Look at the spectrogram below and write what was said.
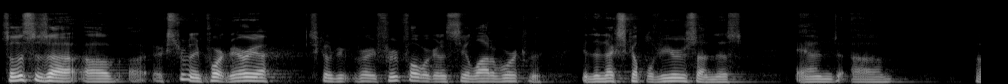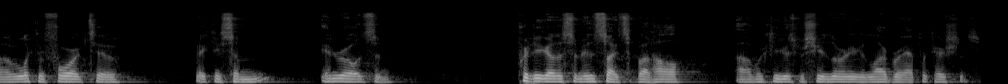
So this is a, a, a extremely important area. It's going to be very fruitful. We're going to see a lot of work in the, in the next couple of years on this, and um, uh, we're looking forward to making some inroads and putting together some insights about how uh, we can use machine learning in library applications.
